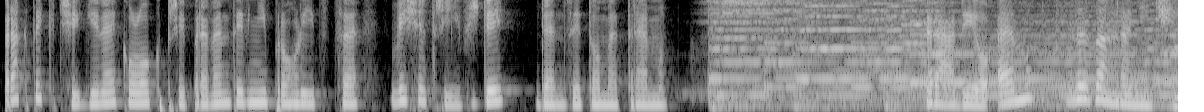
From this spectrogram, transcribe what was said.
praktik či ginekolog při preventivní prohlídce vyšetří vždy denzitometrem. Rádio M ze zahraničí.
